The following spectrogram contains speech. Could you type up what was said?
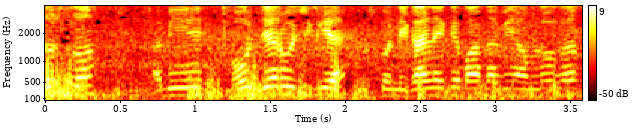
दोस्तों अभी बहुत देर हो चुकी है उसको निकालने के बाद अभी हम लोग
